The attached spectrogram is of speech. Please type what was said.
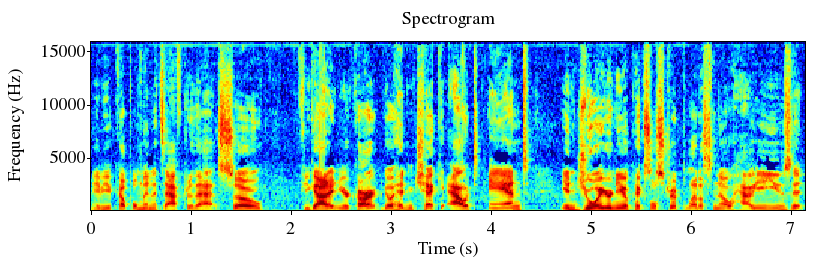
maybe a couple minutes after that. So if you got it in your cart, go ahead and check out and enjoy your NeoPixel strip. Let us know how you use it.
